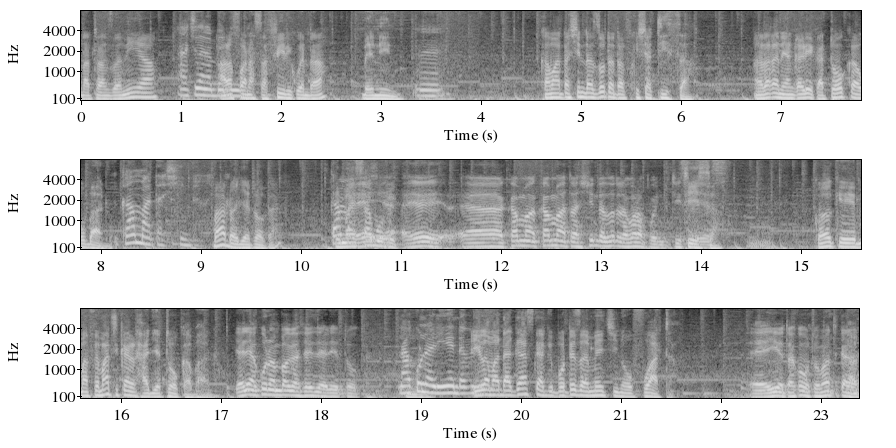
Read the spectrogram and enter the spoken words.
na Tanzania na alafu anasafiri kwenda Benin. Mm. Kama atashinda zote atafikisha tisa. Nataka niangalie katoka au bado? Kama atashinda Bado hajatoka. Kama- hey, hey, hey, uh, kama kama atashinda zote atakuwa na point tisa. Tisa. Yes. Kwa hiyo ki- mathematical hajatoka bado, Yaani hakuna mpaka saizi aliyetoka. na hakuna alienda vile. ila Madagascar akipoteza mechi inayofuata Eh, hiyo itakuwa automatically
